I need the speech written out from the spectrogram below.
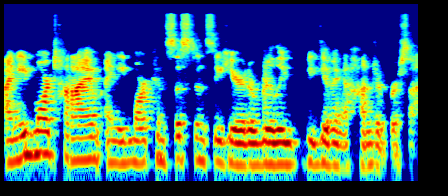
I need more time. I need more consistency here to really be giving a hundred percent.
